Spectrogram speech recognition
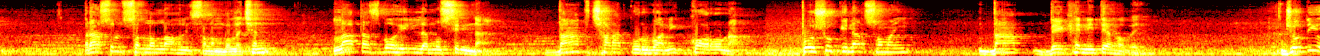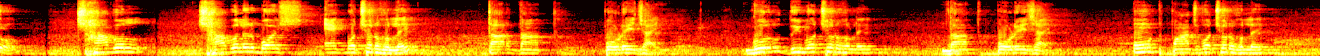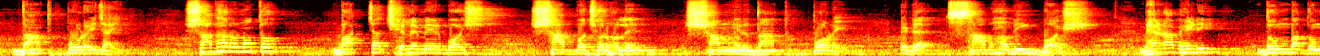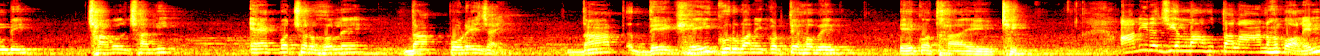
রাসুল সাল্লাহ আলি সাল্লাম বলেছেন, লা তাসবহিল্লা মুসিন্না। দাঁত ছাড়া কুরবানি করো না। পশু কেনার সময় দাঁত দেখে নিতে হবে। যদিও ছাগল, ছাগলের বয়স এক বছর হলে তার দাঁত পড়ে যায়। গরু দুই বছর হলে দাঁত পড়ে যায়। উঁট পাঁচ বছর হলে দাঁত পড়ে যায়। সাধারণত বাচ্চা ছেলে মেয়ের বয়স সাত বছর হলে সামনের দাঁত পড়ে। এটা স্বাভাবিক বয়স। ভেড়া ভেড়ি দম্বা দম্বি ছাগল ছাগি এক বছর হলে দাঁত পড়ে যায়। দাঁত দেখেই কুরবানি করতে হবে, এ কথাই ঠিক। আলী রাজি আল্লাহ তালা বলেন,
